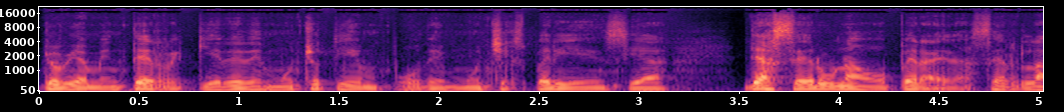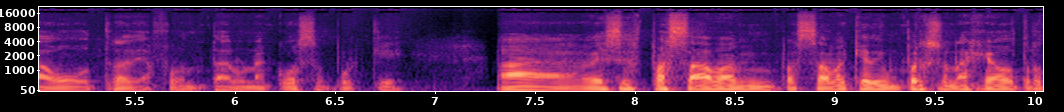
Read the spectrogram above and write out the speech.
que obviamente requiere de mucho tiempo, de mucha experiencia, de hacer una ópera de hacer la otra, de afrontar una cosa, porque a veces pasaba, a mí me pasaba que de un personaje a otro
